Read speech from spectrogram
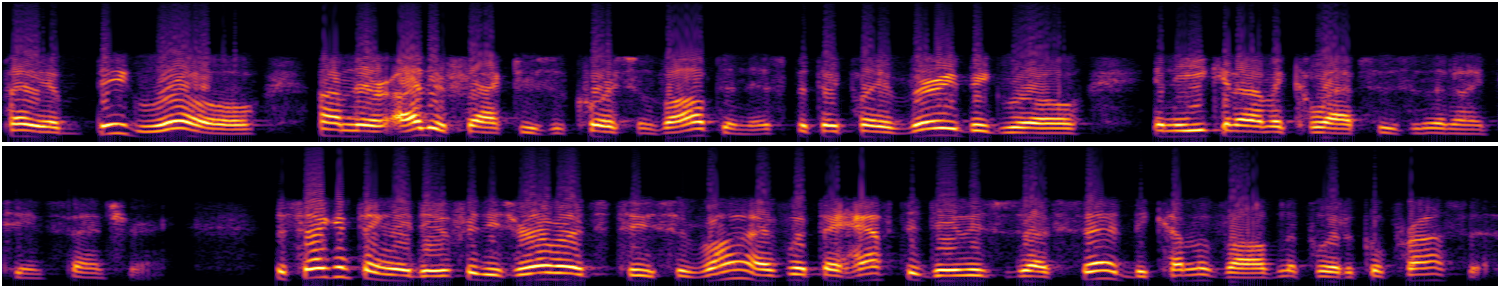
play a big role. Um, there are other factors, of course, involved in this, but they play a very big role in the economic collapses of the 19th century. The second thing they do for these railroads to survive, what they have to do is, as I've said, become involved in the political process.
